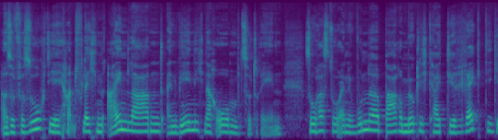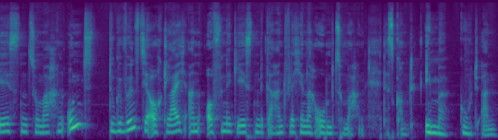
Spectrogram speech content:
Also versuch die Handflächen einladend ein wenig nach oben zu drehen. So hast du eine wunderbare Möglichkeit, direkt die Gesten zu machen und Du gewöhnst dir auch gleich an, offene Gesten mit der Handfläche nach oben zu machen. Das kommt immer gut an.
